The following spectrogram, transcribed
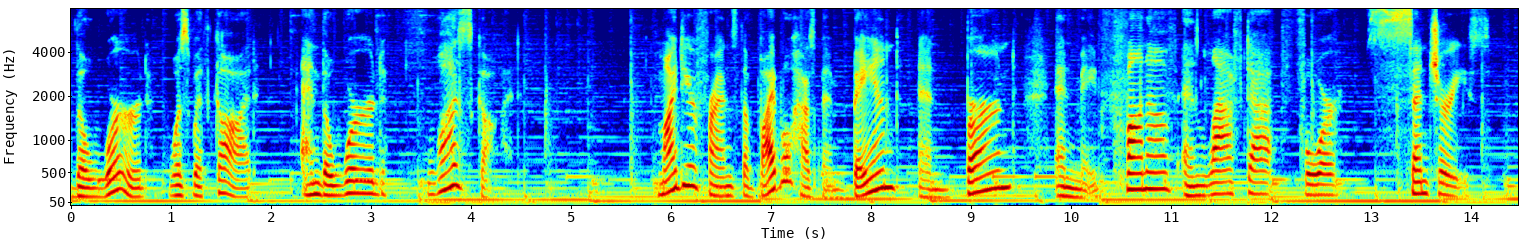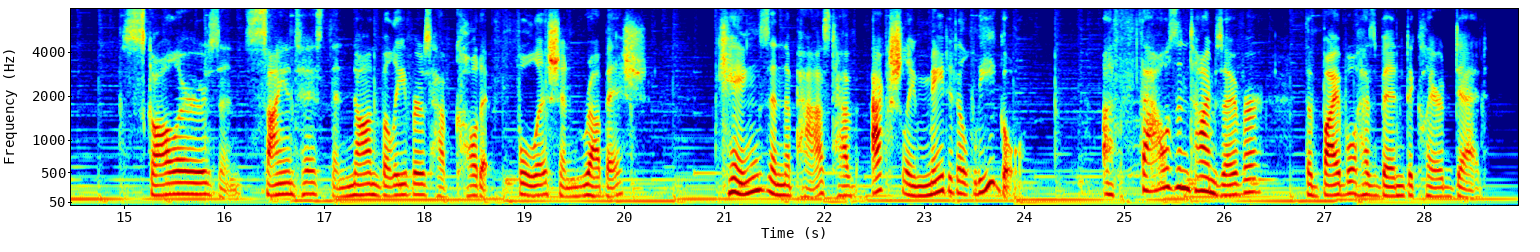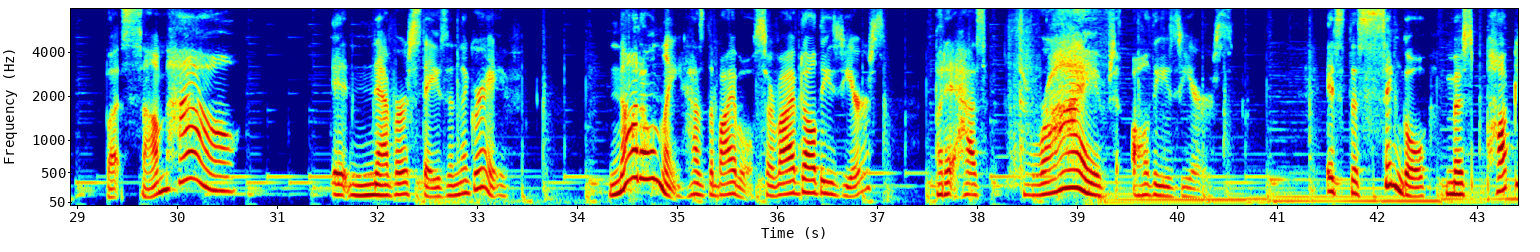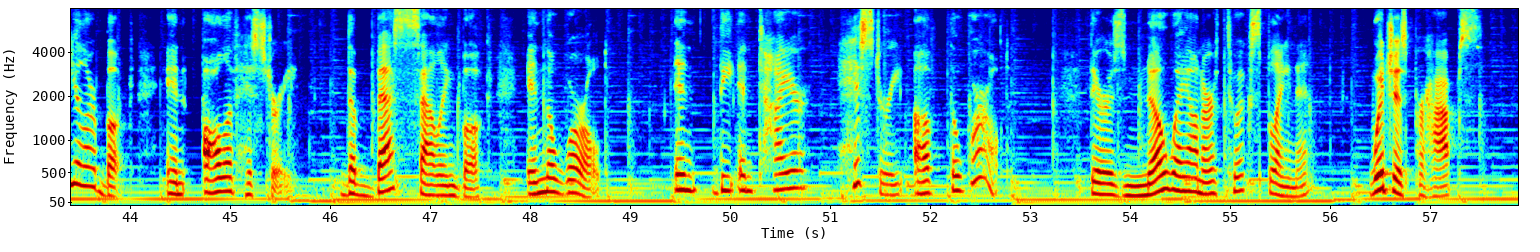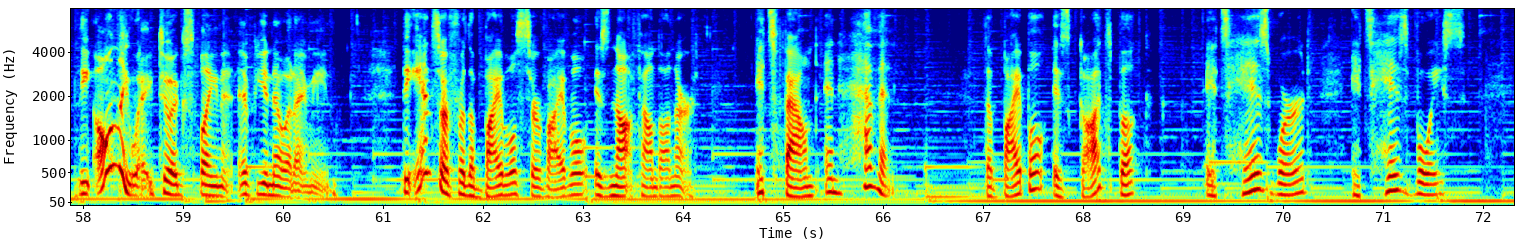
The Word was with God, and the Word was God. My dear friends, the Bible has been banned and burned and made fun of and laughed at for centuries. Scholars and scientists and non believers have called it foolish and rubbish. Kings in the past have actually made it illegal. A thousand times over, the Bible has been declared dead. But somehow, it never stays in the grave. Not only has the Bible survived all these years, but it has thrived all these years. It's the single most popular book in all of history, the best selling book in the world, in the entire history of the world. There is no way on earth to explain it, which is perhaps the only way to explain it, if you know what I mean. The answer for the Bible's survival is not found on earth, it's found in heaven. The Bible is God's book, it's His word, it's His voice,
